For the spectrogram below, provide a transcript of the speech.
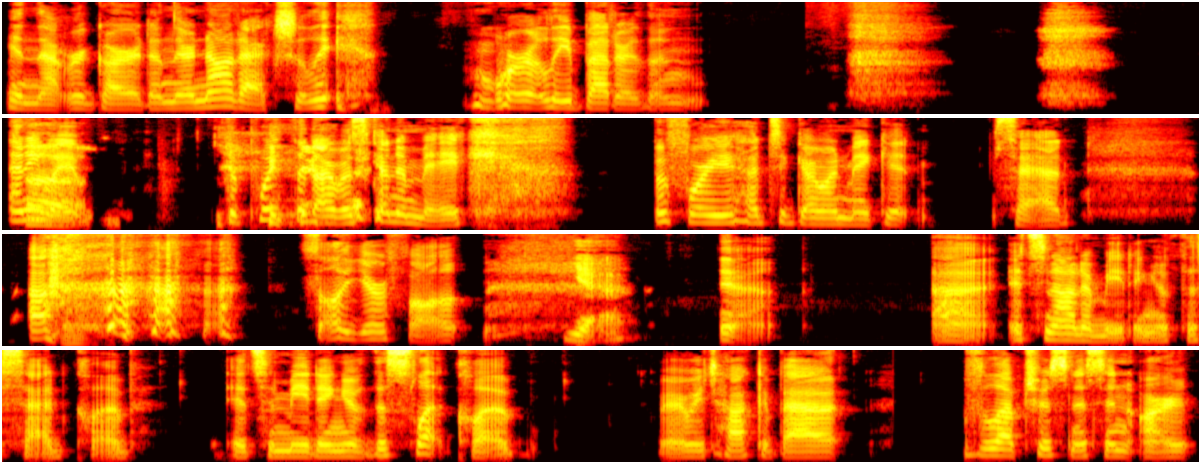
in that regard. And they're not actually morally better than. Anyway, Um, the point that I was going to make before you had to go and make it sad. Uh, it's all your fault. yeah, Yeah. Uh, it's not a meeting of the sad club. It's a meeting of the slut club where we talk about voluptuousness in art.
